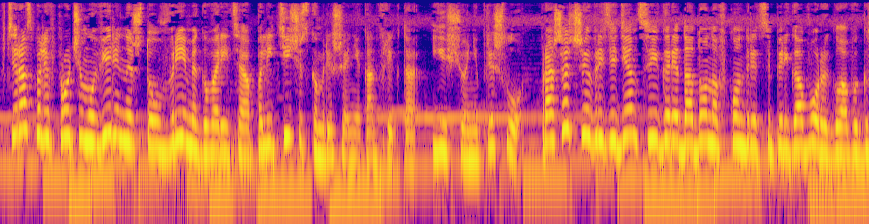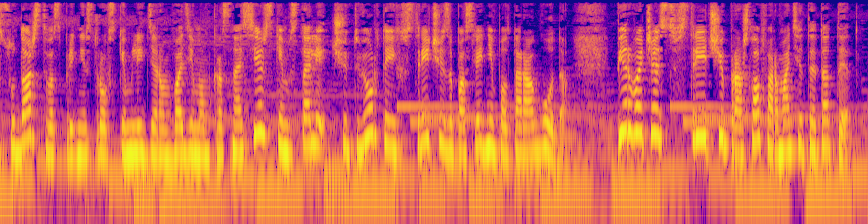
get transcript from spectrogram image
В Тирасполе, впрочем, уверены, что время говорить о политическом решении конфликта еще не пришло. Прошедшие в резиденции Игорь Игоря Дадона в Кондрице переговоры главы государства с приднестровским лидером Вадимом Красносельским стали четвертой их встречей за последние полтора года. Первая часть встречи прошла в формате тет-а-тет. -тет.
